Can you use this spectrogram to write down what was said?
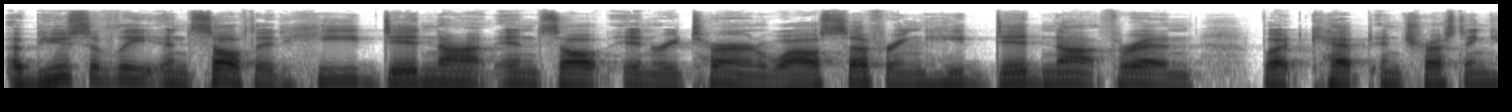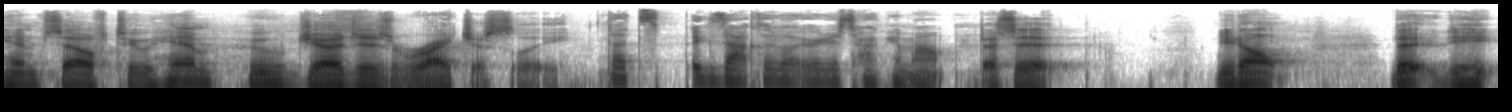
abusively insulted, he did not insult in return. While suffering, he did not threaten, but kept entrusting himself to him who judges righteously. That's exactly what we were just talking about. That's it. You don't. The, he,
